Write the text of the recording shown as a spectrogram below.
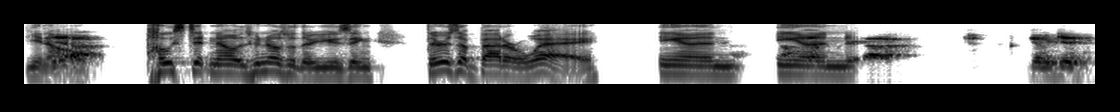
you know, yeah. post-it notes, who knows what they're using. There's a better way. And and uh, gonna get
